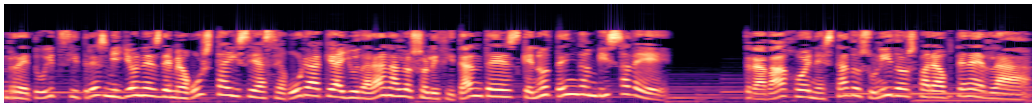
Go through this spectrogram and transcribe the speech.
retweets y 3 millones de me gusta y se asegura que ayudarán a los solicitantes que no tengan visa de trabajo en Estados Unidos para obtenerla.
